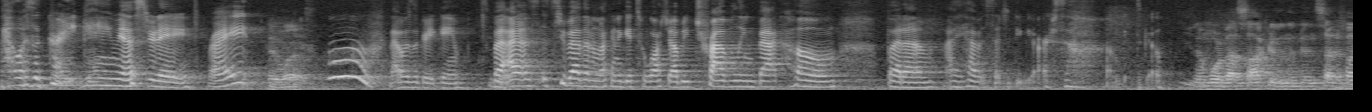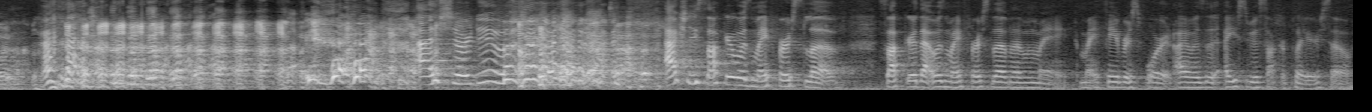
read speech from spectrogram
that was a great game yesterday, right? It was. Woo, that was a great game. But I, it's too bad that I'm not going to get to watch it. I'll be traveling back home But um, I have it set to DVR, so I'm good to go. You know more about soccer than the men's side of fighting. I sure do. Actually, soccer was my first love. Soccer, that was my first love and my, my favorite sport. I was a, I used to be a soccer player, so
